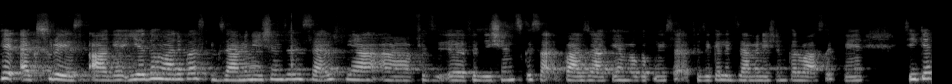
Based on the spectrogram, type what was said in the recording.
फिर एक्सरेज आ गए। ये तो हमारे पास एग्जामिनेशन है सेल्फ या फिजिशियंस के पास जाके हम लोग अपनी फ़िज़िकल एग्जामिनेशन करवा सकते हैं। ठीक है?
